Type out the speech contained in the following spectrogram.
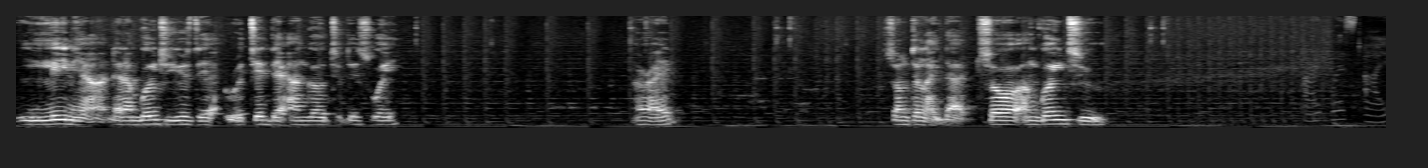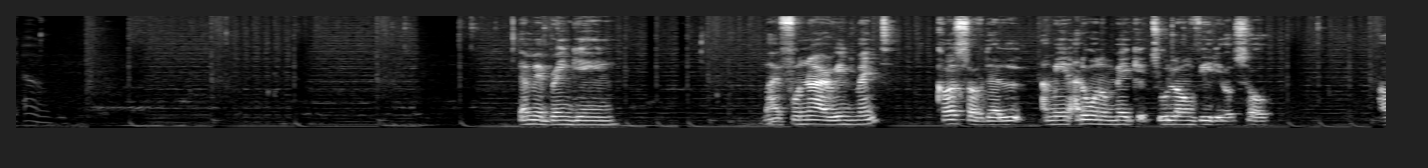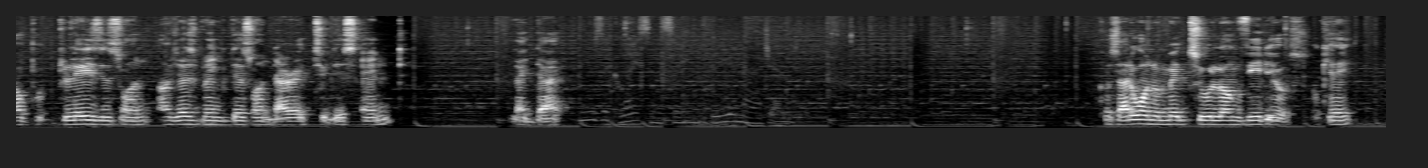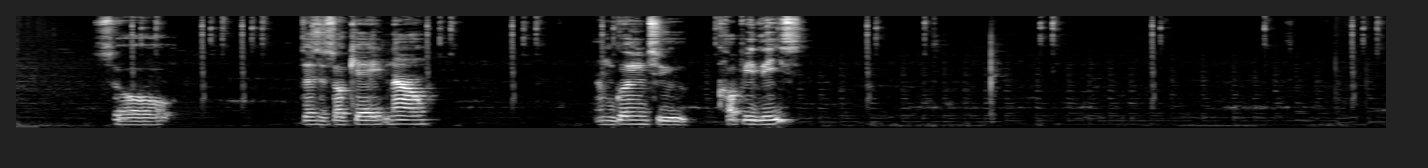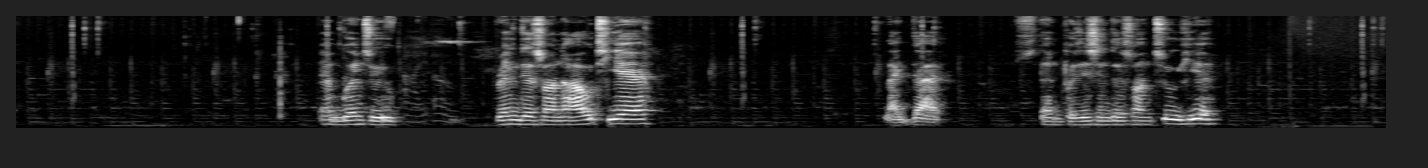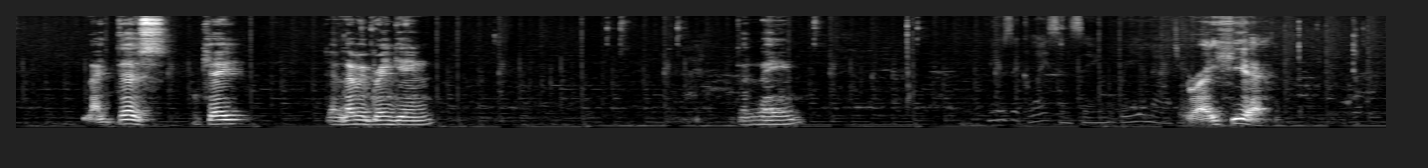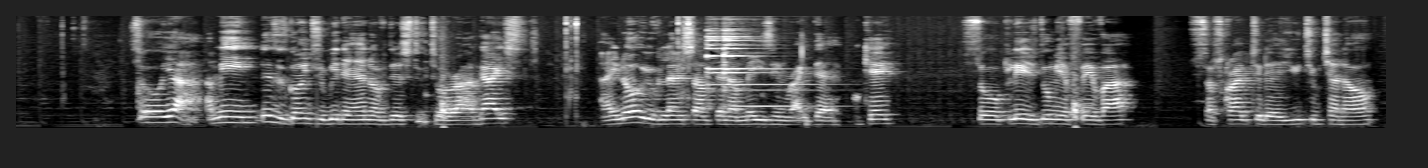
linear. Then I'm going to use the rotate the angle to this way. All right. Something like that. So I'm going to let me bring in my funeral arrangement. Because of the i mean i don't want to make a too long video so i'll put, place this one. I'll just bring this one direct to this end. Like that. Music licensing reimagined. because i don't want to make too long videos okay? So this is okay. Now i'm going to copy these. I'm going to bring this one out here like that. Then position this one too here like this okay? Then let me bring in the name Music licensing reimagined. right here. So yeah i mean this is going to be the end of this tutorial. Guys i know you've learned something amazing right there okay? So please do me a favor. Subscribe to the youtube channel.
